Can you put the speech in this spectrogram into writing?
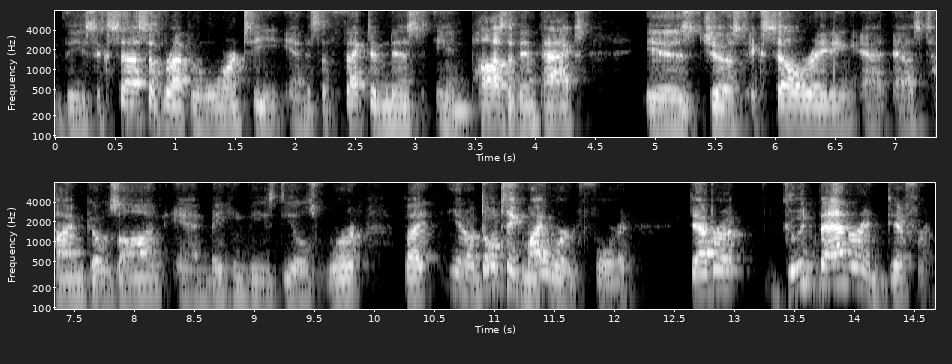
the success of rep and warranty and its effectiveness in positive impacts is just accelerating at, as time goes on and making these deals work. But you know, don't take my word for it. Deborah, good, bad, or indifferent,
